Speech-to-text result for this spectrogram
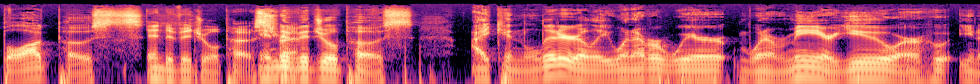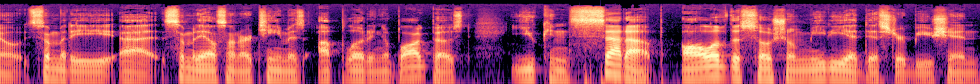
blog posts, Individual posts. right? individual posts i can literally whenever we're whenever me or you or who you know somebody uh, somebody else on our team is uploading a blog post you can set up all of the social media distribution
